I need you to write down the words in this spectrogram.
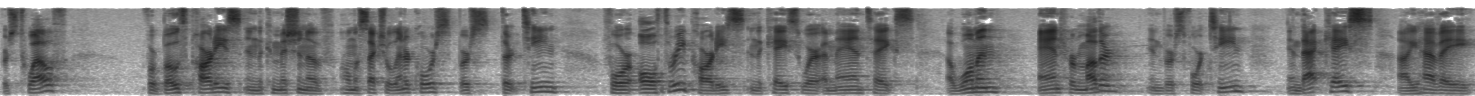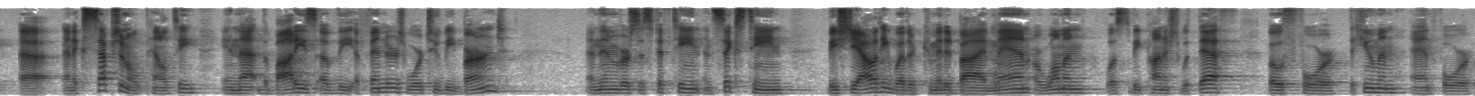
verse 12, for both parties in the commission of homosexual intercourse, verse 13, for all three parties in the case where a man takes a woman and her mother in verse 14. In that case, uh, you have a, uh, an exceptional penalty in that the bodies of the offenders were to be burned. And then verses 15 and 16, bestiality, whether committed by man or woman, was to be punished with death, both for the human and for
